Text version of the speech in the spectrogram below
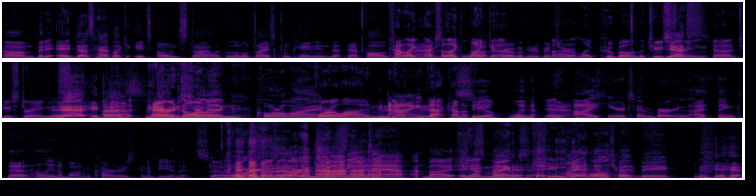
Um, but it, it does have like its own style, like the little dice companion that that follows. Kind of like actually like uh, like the girl going through adventure. uh, like Kubo and the two Yes. string uh, two strings. yeah, it does. Uh, Yeah, Paranorman. Sherlock, Coraline. Coraline, yeah, Nine. that kind of See, feel. when Yeah. Yeah. I hear Tim Burton, I think that Helena Bonham Carter is going to be in it. So Or Johnny Depp. my She might. Might well could be. yeah.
